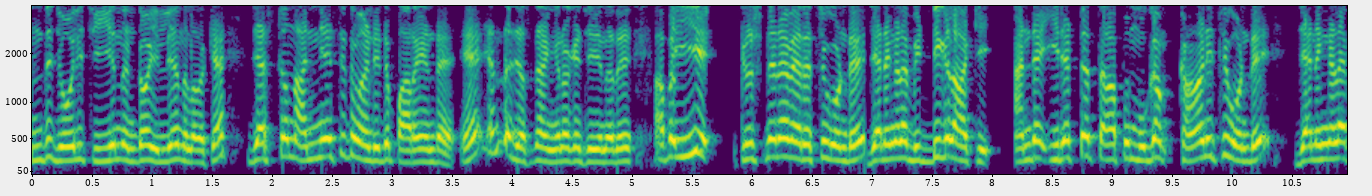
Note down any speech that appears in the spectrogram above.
എന്ത് ജോലി ചെയ്യുന്നുണ്ടോ ഇല്ലേ എന്നുള്ളതൊക്കെ ജസ്റ്റ് ഒന്ന് അന്വേഷിച്ചിട്ട് വേണ്ടിയിട്ട് പറയണ്ടേ. എന്താ ജസ്റ്റ് അങ്ങനെയൊക്കെ ചെയ്യുന്നത്? അപ്പൊ ഈ കൃഷ്ണനെ വരച്ചുകൊണ്ട് ജനങ്ങളെ വിഡ്ഢികളാക്കി അന്റെ ഇരട്ടത്താപ്പ് മുഖം കാണിച്ചുകൊണ്ട് ജനങ്ങളെ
